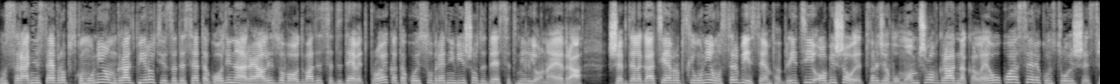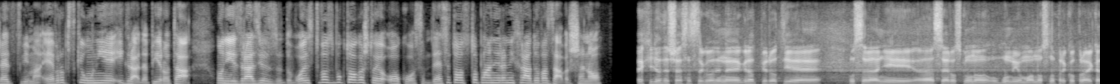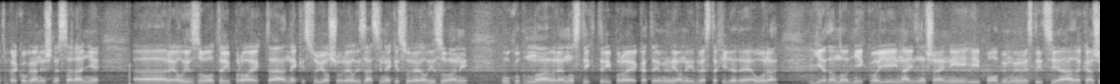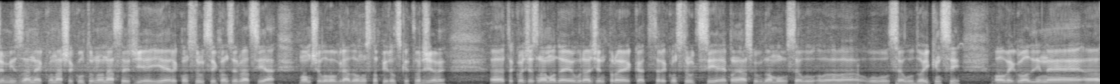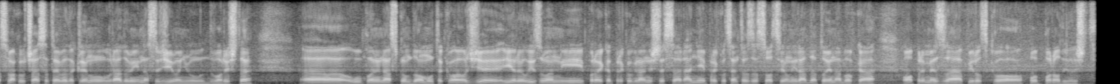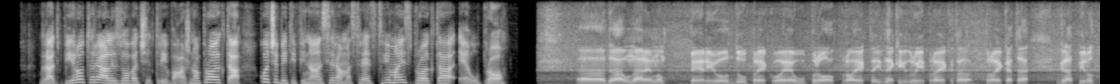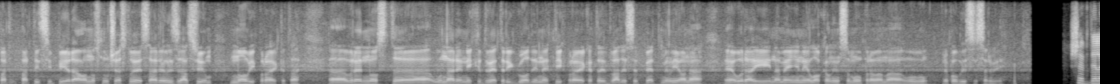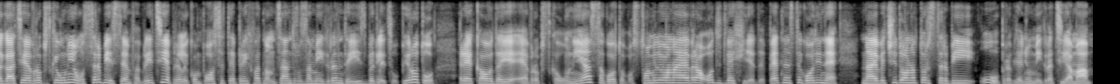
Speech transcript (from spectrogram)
U saradnji sa Evropskom unijom, grad Pirot je za deseta godina realizovao 29 projekata koji su vredni više od 10 miliona evra. Šef delegacije Evropske unije u Srbiji, Sem Fabrici, obišao je tvrđavu Momčilov grad na Kaleu koja se rekonstruiše sredstvima Evropske unije i grada Pirota. On je izrazio zadovoljstvo zbog toga što je oko 80% planiranih radova završeno. 2016. godine grad Pirot je u saradnji e, sa Europskom unijom, odnosno preko projekata preko granične saradnje, e, realizovao tri projekta, neki su još u realizaciji, neki su realizovani. Ukupna vrednost tih tri projekata je milijona i 200 hiljada eura. Jedan od njih koji je i najznačajniji i po obimu investicija, da kažem i za neko naše kulturno nasledđe, je rekonstrukcija i konzervacija Momčilovog grada, odnosno Pirotske tvrđave. E, takođe znamo da je urađen projekat rekonstrukcije planinarskog doma u selu, u selu Dojkinci. Ove godine e, svakog časa treba da krenu radovi na sređivanju dvorišta e, u planinarskom domu. Takođe je realizovan i projekat prekogranične saradnje preko Centra za socijalni rad, a to je nabavka opreme za pirotsko porodilište. Grad Pirot realizovaće tri važna projekta koja će biti finansirama sredstvima iz projekta EU Pro da u narednom periodu preko EU Pro projekta i nekih drugih projekata, projekata grad Pirot participira, odnosno učestvuje sa realizacijom novih projekata. Vrednost u narednih dve, tri godine tih projekata je 25 miliona eura i namenjene lokalnim samoupravama u Republici Srbiji. Šef delegacije Evropske unije u Srbiji Sem Fabrici je prilikom posete prihvatnom centru za migrante i izbeglice u Pirotu rekao da je Evropska unija sa gotovo 100 miliona evra od 2015. godine najveći donator Srbiji u upravljanju migracijama.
